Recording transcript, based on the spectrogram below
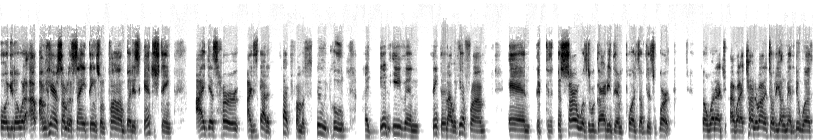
Well, you know what? I, I'm hearing some of the same things from Palm, but it's interesting. I just heard, I just got a touch from a student who I didn't even think that I would hear from. And the c- concern was regarding the importance of this work. So what I, I what I turned around and told the young man to do was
